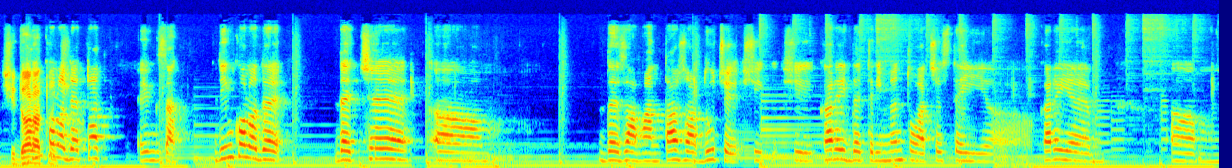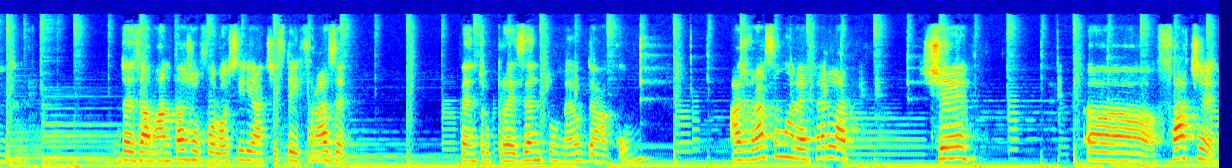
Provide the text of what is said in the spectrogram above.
Și doar Dincolo atunci. de toate, exact. Dincolo de, de ce uh, dezavantaj aduce și, și care e detrimentul acestei, uh, care e um, dezavantajul folosirii acestei fraze pentru prezentul meu de acum, aș vrea să mă refer la ce uh, face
